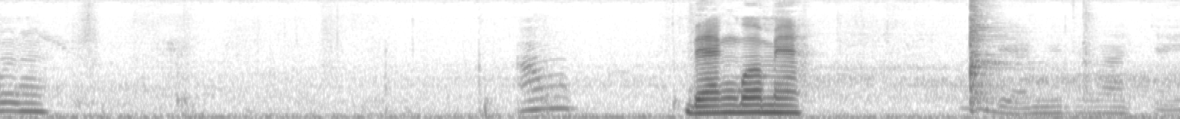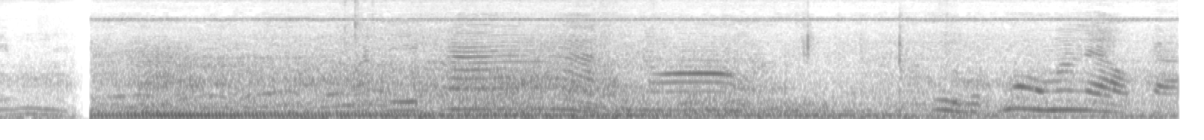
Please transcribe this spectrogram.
เบิ่งเอ้าแดงบ่แม่เดี๋ยวมีแต่ว่าใจมันเนี่ยสวัสดีค่ะพี่น้อง สื่อบักโม่มาแล้วกะ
